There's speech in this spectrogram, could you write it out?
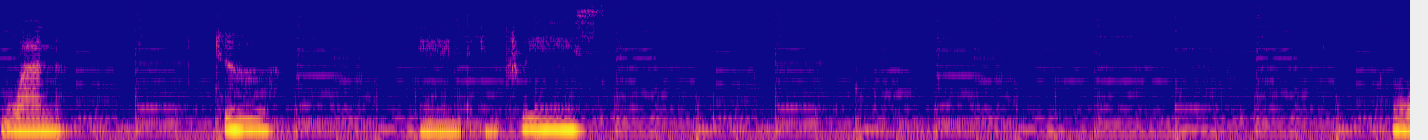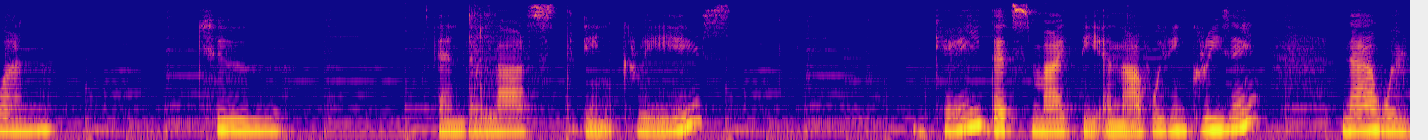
One two and increase one two and the last increase. Okay that's might be enough with increasing. Now we'll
